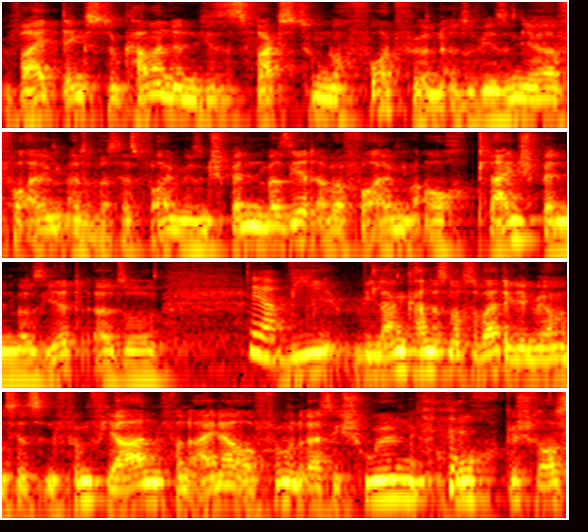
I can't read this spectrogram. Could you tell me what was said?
weit denkst du, kann man denn dieses Wachstum noch fortführen? Also wir sind ja vor allem, also was heißt vor allem, wir sind spendenbasiert, aber vor allem auch kleinspendenbasiert. Also ja. Wie, wie lange kann das noch so weitergehen? Wir haben uns jetzt in fünf Jahren von einer auf 35 Schulen hochgeschraubt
